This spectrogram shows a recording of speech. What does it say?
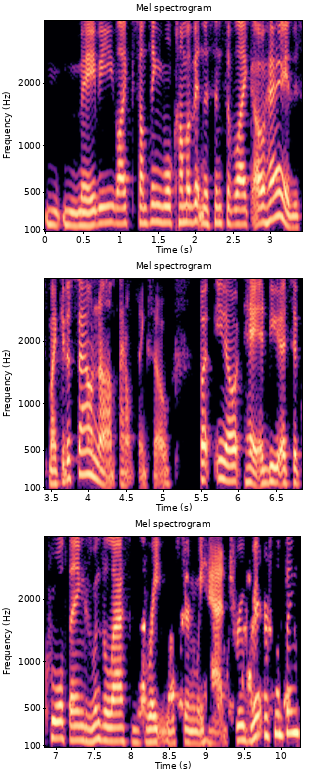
maybe like something will come of it in the sense of like, oh hey, this might get a sound nom. I don't think so, but you know, hey, it'd be it's a cool thing because when's the last great western we had? True Grit or something?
